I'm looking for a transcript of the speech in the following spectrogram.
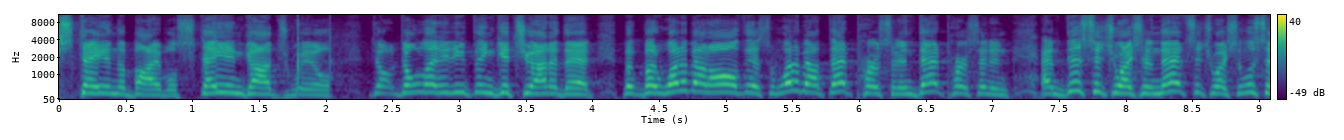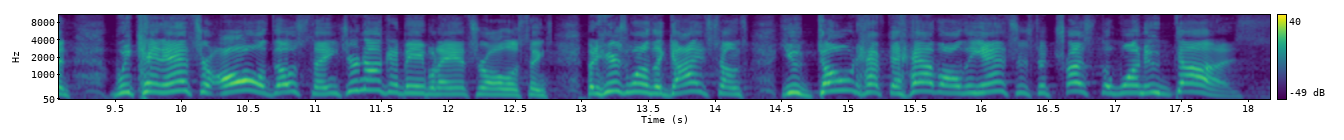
Stay in the Bible. Stay in God's will. Don't, don't let anything get you out of that. But, but what about all this? What about that person and that person and, and this situation and that situation? Listen, we can't answer all of those things. You're not going to be able to answer all those things. But here's one of the guidestones you don't have to have all the answers to trust the one who does.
